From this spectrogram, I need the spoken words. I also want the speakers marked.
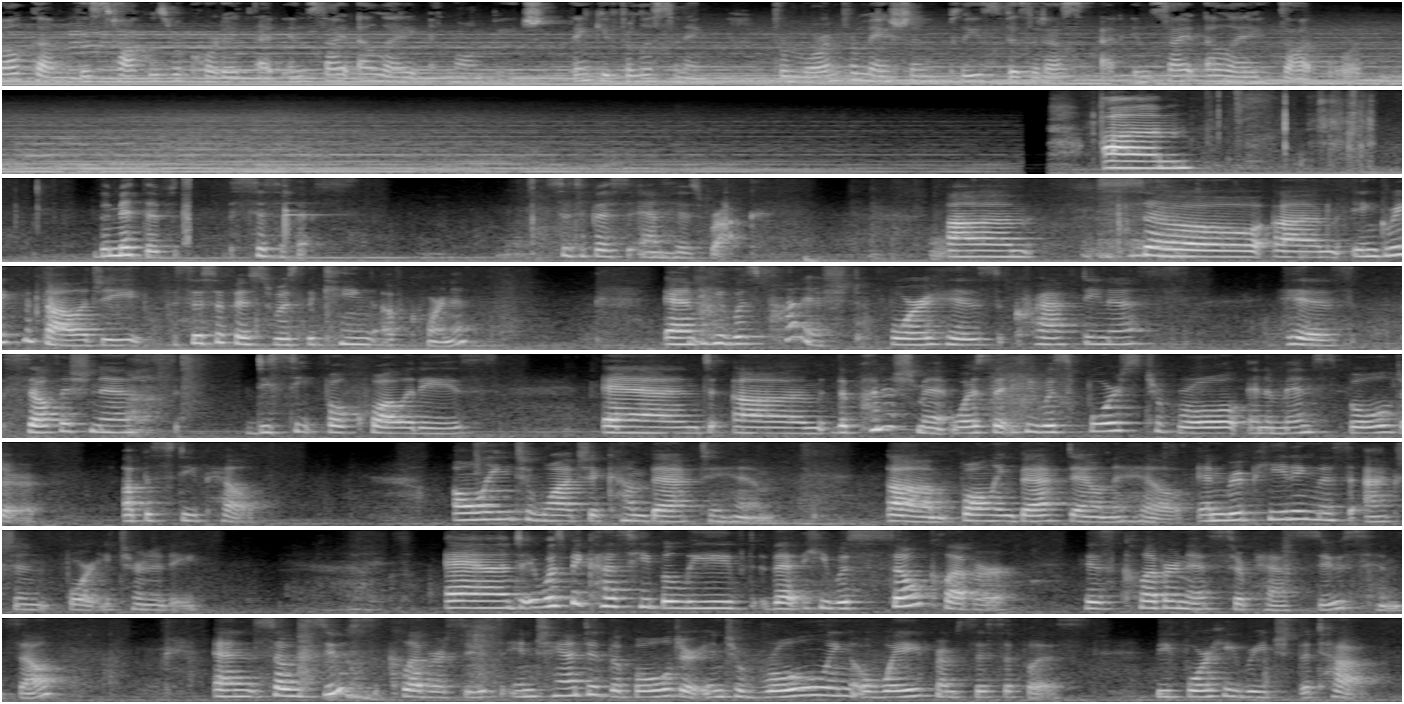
Speaker 1: Welcome. This talk was recorded at Insight LA in Long Beach. Thank you for listening. For more information, please visit us at insightla.org.
Speaker 2: Um, the myth of Sisyphus. Sisyphus and his rock. Um, so, um, in Greek mythology, Sisyphus was the king of Corinth, and he was punished for his craftiness, his selfishness, deceitful qualities, and um, the punishment was that he was forced to roll an immense boulder up a steep hill, only to watch it come back to him um, falling back down the hill and repeating this action for eternity. And it was because he believed that he was so clever, his cleverness surpassed Zeus himself. And so Zeus, clever Zeus, enchanted the boulder into rolling away from Sisyphus before he reached the top,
